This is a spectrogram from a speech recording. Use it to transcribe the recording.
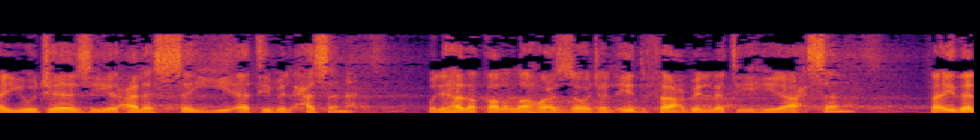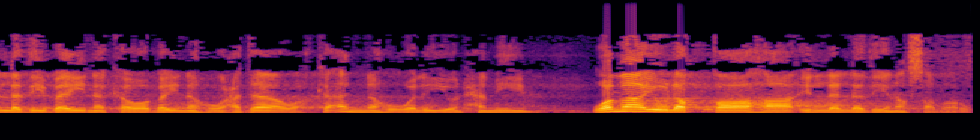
أن يجازي على السيئة بالحسنة. ولهذا قال الله عز وجل ادفع بالتي هي أحسن فإذا الذي بينك وبينه عداوة كأنه ولي حميم وما يلقاها إلا الذين صبروا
